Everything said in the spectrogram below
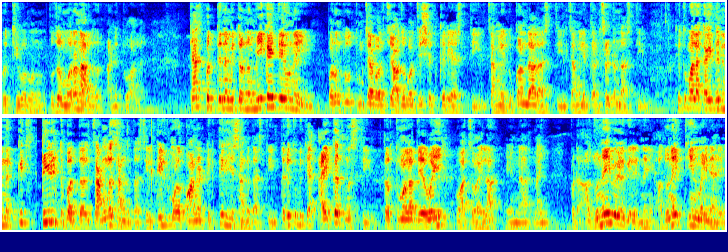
पृथ्वीवरून तुझं मरण आलं आणि तू आलाय. त्याच पद्धतीनं मित्रांनो मी काही देव नाही परंतु तुमच्या बाजूचे आजूबाजूचे शेतकरी असतील चांगले दुकानदार असतील चांगले कन्सल्टंट असतील ते तुम्हाला काहीतरी नक्कीच टिल्टबद्दल चांगलं सांगत असतील टिल्टमुळे पानं टिकतील हे सांगत असतील तरी तुम्ही ते ऐकत नसतील तर तुम्हाला देवही वाचवायला येणार नाही. पण अजूनही वेळ गेली नाही अजूनही तीन महिने आहे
